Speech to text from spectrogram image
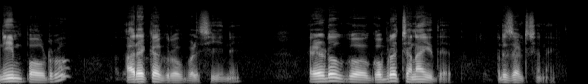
neem powder areca grow ಬಳಸಿದ್ದೀನಿ. ಎರಡು ಗೊಬ್ಬರ ಚೆನ್ನಾಗಿದೆ ರಿಸಲ್ಟ್ ಚೆನ್ನಾಗಿದೆ.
